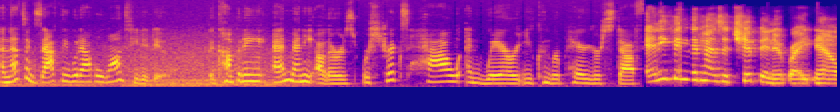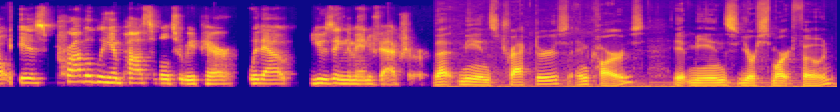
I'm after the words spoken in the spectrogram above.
And that's exactly what Apple wants you to do. The company and many others restricts how and where you can repair your stuff. Anything that has a chip in it right now is probably impossible to repair without using the manufacturer. That means tractors and cars. It means your smartphone.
